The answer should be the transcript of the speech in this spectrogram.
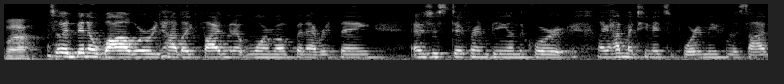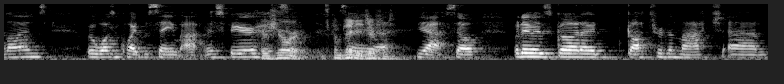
Wow. So it'd been a while where we'd had like five minute warm up and everything. It was just different being on the court. Like I had my teammates supporting me from the sidelines, but it wasn't quite the same atmosphere. For sure, So- it's completely so, yeah. different. Yeah, so but it was good. I got through the match. Um,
